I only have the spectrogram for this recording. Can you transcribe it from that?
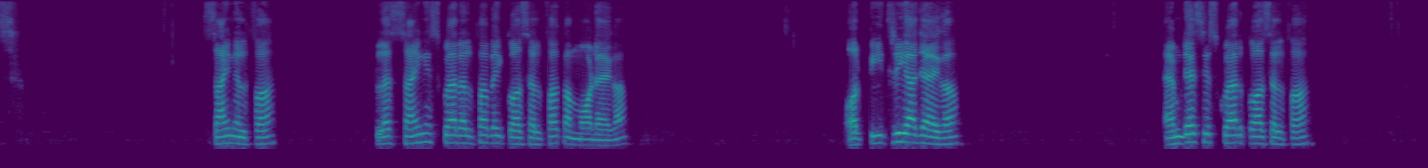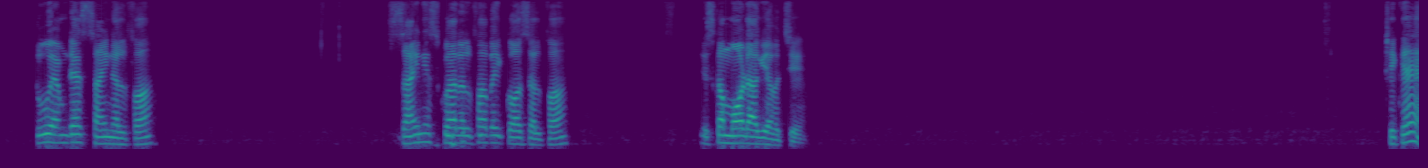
sine alpha plus sine square alpha by cos alpha का mod आएगा। और P3 आ जाएगा। M dash square cos alpha two m dash sine alpha sine square alpha by cos alpha इसका mod आ गया बच्चे। ठीक है?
